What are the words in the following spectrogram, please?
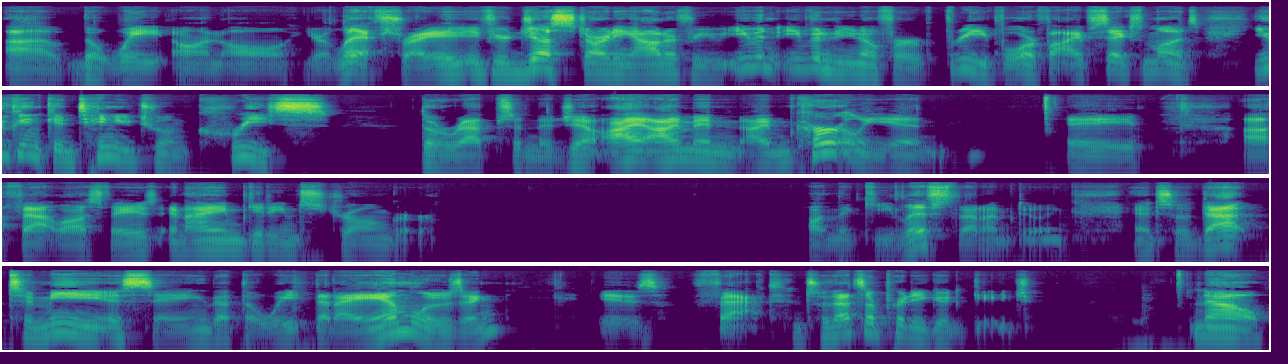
uh, the weight on all your lifts, right? If you're just starting out, if you even even you know for three, four, five, six months, you can continue to increase the reps in the gym. I, I'm in. I'm currently in a uh, fat loss phase, and I am getting stronger on the key lifts that I'm doing. And so that to me is saying that the weight that I am losing is fat, and so that's a pretty good gauge. Now,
